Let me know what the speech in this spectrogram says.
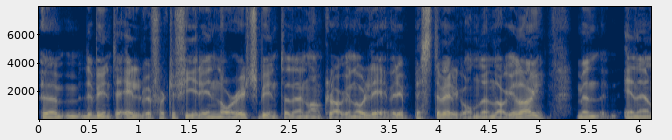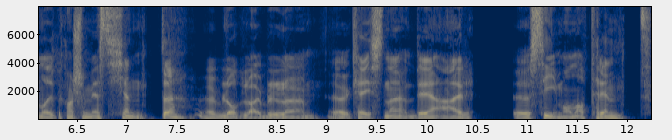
det begynte 1144 i Norwich, begynte den anklagen, og lever i beste velgående den dag i dag. Men en av de kanskje mest kjente øh, blood libel-casene, det er eh, Simon av Trent.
